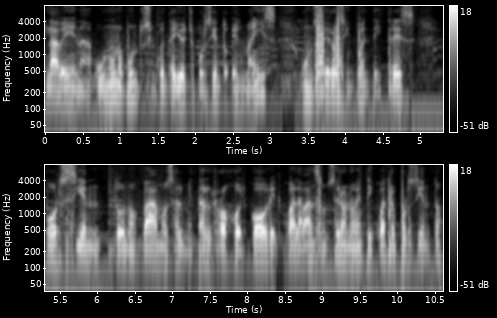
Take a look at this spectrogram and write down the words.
la avena un 1,58%, el maíz un 0,53%. Nos vamos al metal rojo, el cobre, el cual avanza un 0,94%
